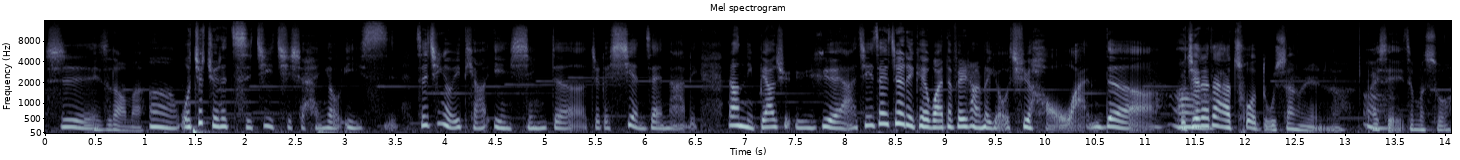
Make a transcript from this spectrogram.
是你，知道吗？嗯，我就觉得慈济其实很有意思，慈济有一条隐形的这个线在那里，让你不要去逾越啊。其实在这里可以玩的非常的有趣好玩的。我觉得嗯大家错读上人了，嗯拍谁这么说？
